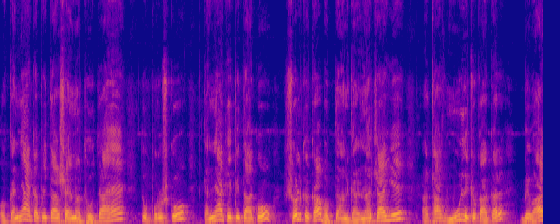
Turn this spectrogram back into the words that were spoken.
और कन्या का पिता सहमत होता है तो पुरुष को कन्या के पिता को शुल्क का भुगतान करना चाहिए, अर्थात मूल्य चुकाकर विवाह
